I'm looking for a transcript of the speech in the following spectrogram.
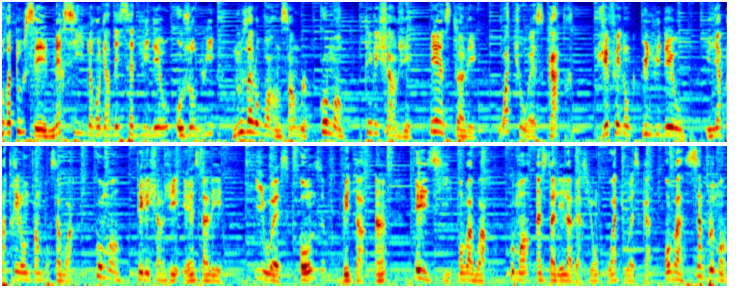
Bonjour à tous et merci de regarder cette vidéo. Aujourd'hui, nous allons voir ensemble comment télécharger et installer WatchOS 4. J'ai fait donc une vidéo il n'y a pas très longtemps pour savoir comment télécharger et installer iOS 11 bêta 1 et ici on va voir comment installer la version WatchOS 4. On va simplement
